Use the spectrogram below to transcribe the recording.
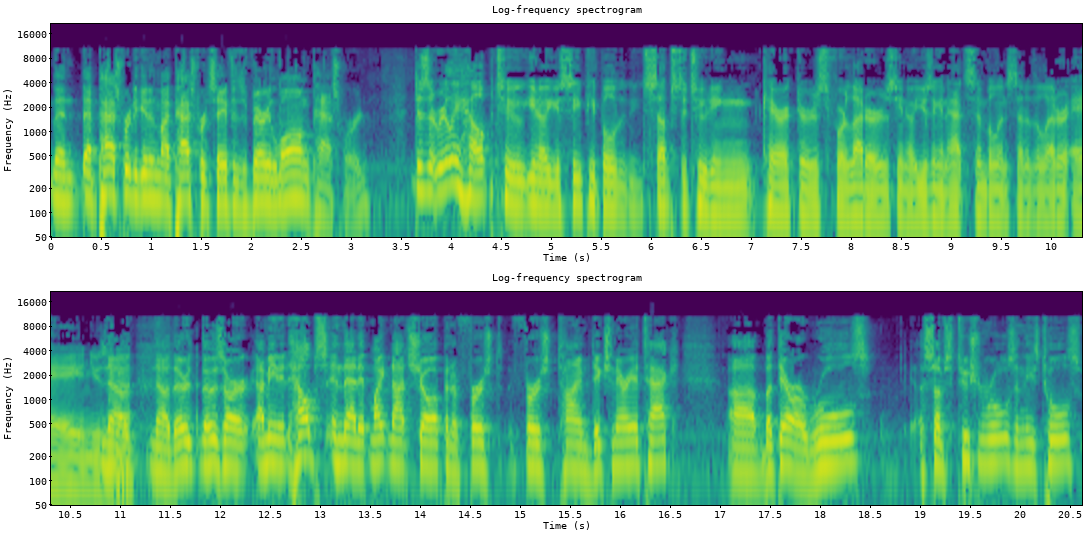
Then that password to get into my password safe is a very long password. Does it really help to, you know, you see people substituting characters for letters, you know, using an at symbol instead of the letter A and using No, a, no, there, those are, I mean, it helps in that it might not show up in a first, first time dictionary attack, uh, but there are rules, uh, substitution rules in these tools,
